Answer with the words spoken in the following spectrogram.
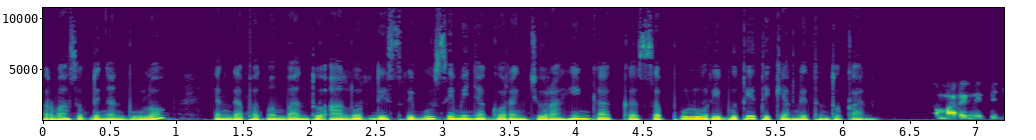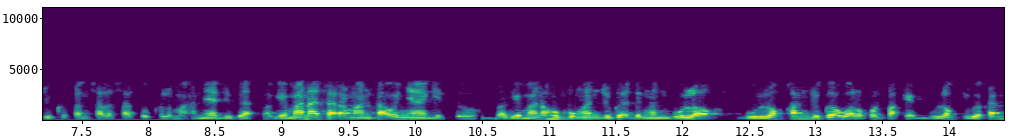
termasuk dengan Bulog yang dapat membantu alur distribusi minyak goreng curah hingga ke 10.000 titik yang ditentukan kemarin itu juga kan salah satu kelemahannya juga bagaimana cara mantaunya gitu. Bagaimana hubungan juga dengan Bulog. Bulog kan juga walaupun pakai Bulog juga kan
